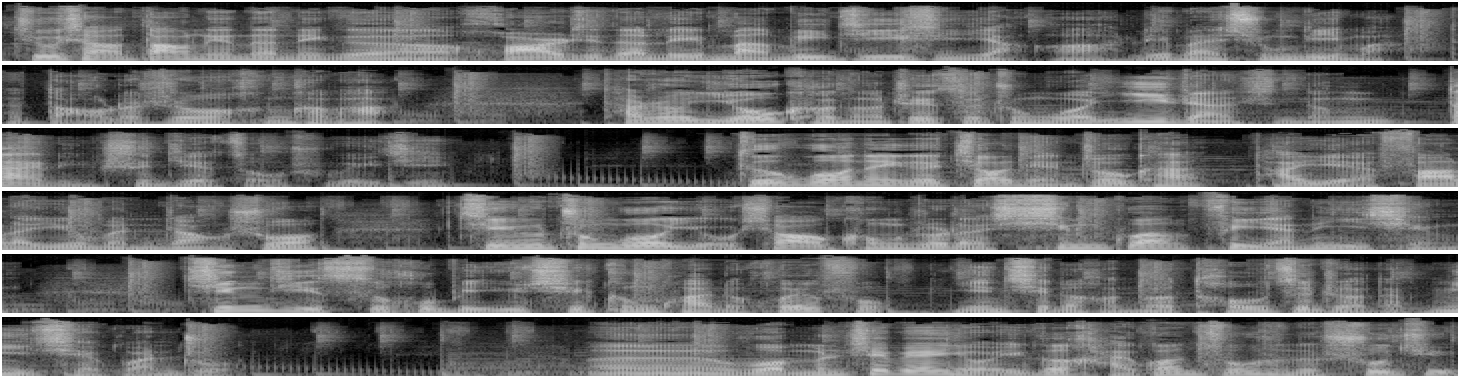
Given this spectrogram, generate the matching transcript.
就像当年的那个华尔街的雷曼危机是一样啊，雷曼兄弟嘛，他倒了之后很可怕。他说，有可能这次中国依然是能带领世界走出危机。德国那个焦点周刊，他也发了一个文章，说鉴于中国有效控制了新冠肺炎的疫情，经济似乎比预期更快的恢复，引起了很多投资者的密切关注。嗯，我们这边有一个海关总署的数据，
